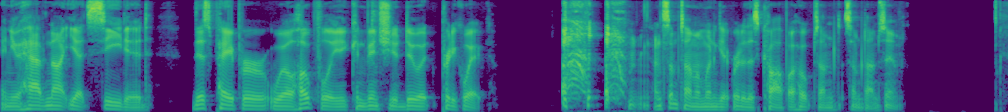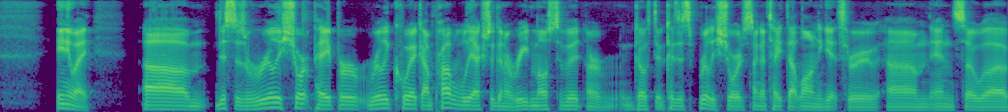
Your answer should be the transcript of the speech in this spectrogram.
and you have not yet seeded, this paper will hopefully convince you to do it pretty quick. and sometime I'm going to get rid of this cough. I hope some sometime soon. Anyway, um, this is a really short paper, really quick. I'm probably actually going to read most of it or go through because it's really short. It's not going to take that long to get through. Um, and so uh,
